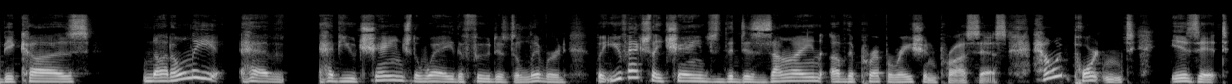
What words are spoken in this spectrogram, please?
because not only have have you changed the way the food is delivered, but you've actually changed the design of the preparation process. How important is it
